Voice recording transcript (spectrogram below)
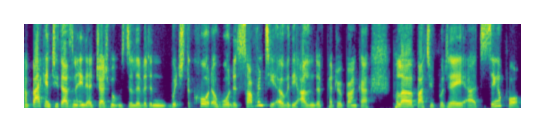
Now, back in 2008, a judgment was delivered in which the court awarded sovereignty over the island of Pedro Branca, Pulau Batu Puteh, uh, to Singapore.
